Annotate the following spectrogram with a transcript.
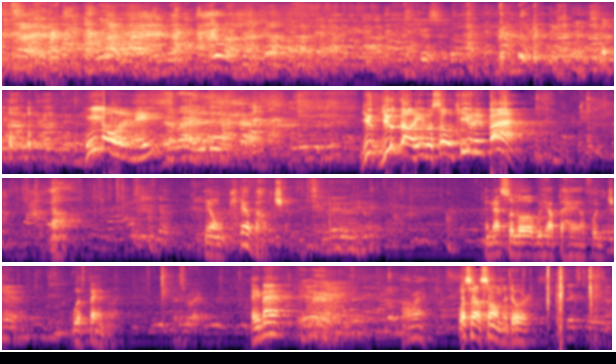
He know what it means. That's right. You, you thought he was so cute and fine. No. He don't care about you. And that's the love we have to have for each other. We're family. That's right. Amen? Amen. All right. What's our song, Adore? Six twenty.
